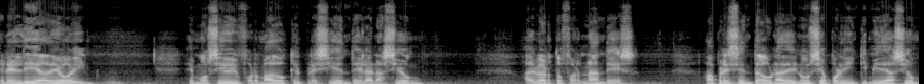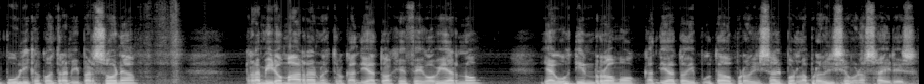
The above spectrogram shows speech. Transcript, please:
En el día de hoy hemos sido informados que el presidente de la Nación, Alberto Fernández, ha presentado una denuncia por intimidación pública contra mi persona, Ramiro Marra, nuestro candidato a jefe de gobierno, y Agustín Romo, candidato a diputado provincial por la provincia de Buenos Aires.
